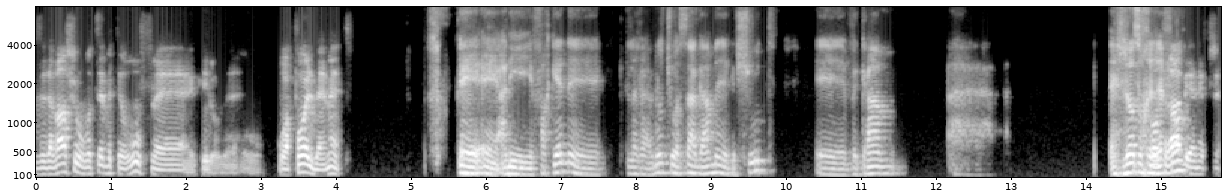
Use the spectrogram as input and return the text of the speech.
זה דבר שהוא רוצה בטירוף, כאילו, הוא- הפועל באמת. אה, אני אפרגן לרעיונות שהוא עשה גם אה, בשו"ת אה, וגם, אה, אני לא זוכר איפה, רבי, אני חושב.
